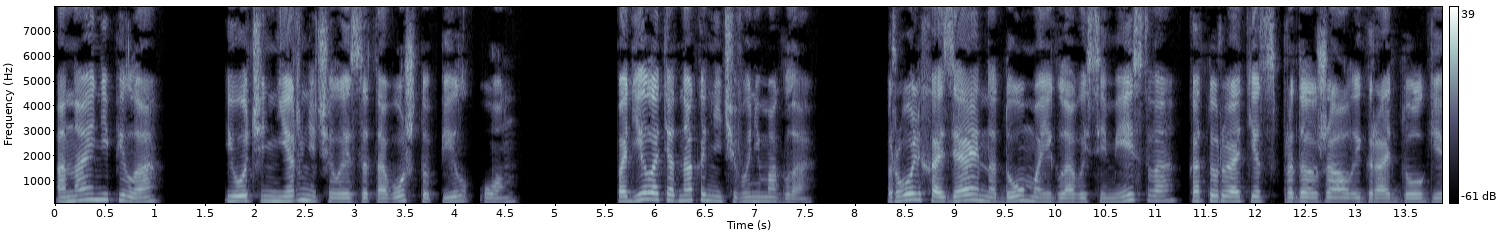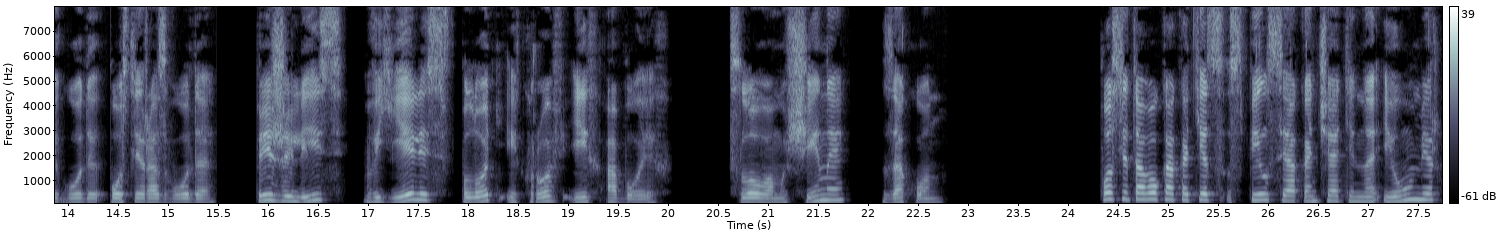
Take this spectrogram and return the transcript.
Она и не пила, и очень нервничала из-за того, что пил он. Поделать, однако, ничего не могла. Роль хозяина дома и главы семейства, которую отец продолжал играть долгие годы после развода, прижились, въелись в плоть и кровь их обоих. Слово мужчины – закон. После того, как отец спился окончательно и умер,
